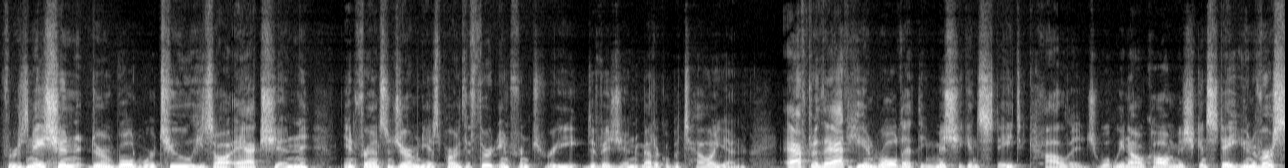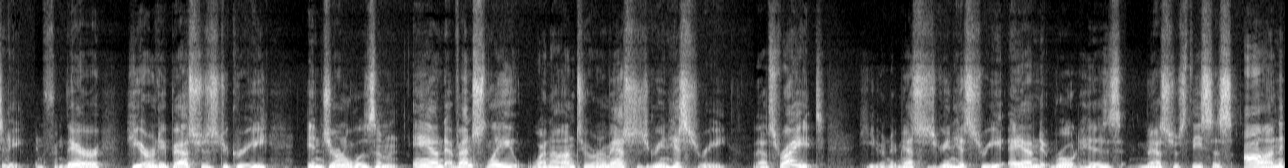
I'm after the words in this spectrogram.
for his nation during World War II. He saw action in France and Germany as part of the 3rd Infantry Division Medical Battalion. After that, he enrolled at the Michigan State College, what we now call Michigan State University. And from there, he earned a bachelor's degree in journalism and eventually went on to earn a master's degree in history. That's right. He earned a master's degree in history and wrote his master's thesis on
